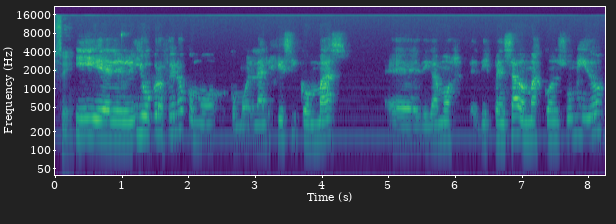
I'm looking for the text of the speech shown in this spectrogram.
Sí. Y el ibuprofeno como, como el analgésico más, eh, digamos, dispensado, más consumido,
